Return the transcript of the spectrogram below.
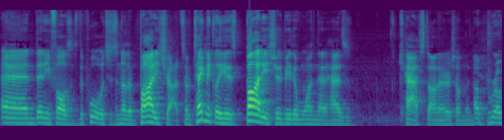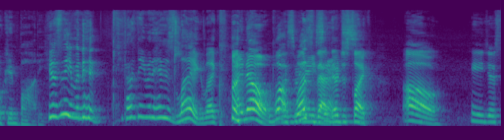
And then he falls into the pool, which is another body shot. So technically his body should be the one that has cast on it or something. A broken body. He doesn't even hit he doesn't even hit his leg. Like I know, What was that? They're just like, "Oh, he just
